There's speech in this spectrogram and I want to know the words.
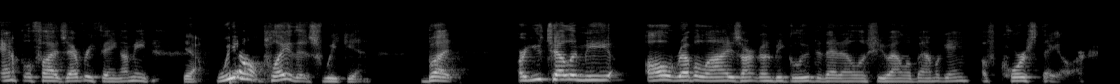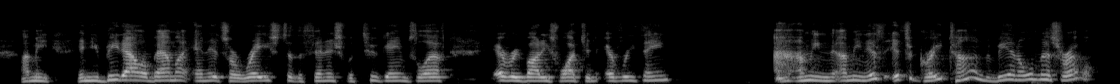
amplifies everything. I mean, yeah, we don't play this weekend, but are you telling me all Rebel eyes aren't going to be glued to that LSU Alabama game? Of course they are. I mean, and you beat Alabama, and it's a race to the finish with two games left. Everybody's watching everything. I mean, I mean, it's it's a great time to be an Ole Miss Rebel.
